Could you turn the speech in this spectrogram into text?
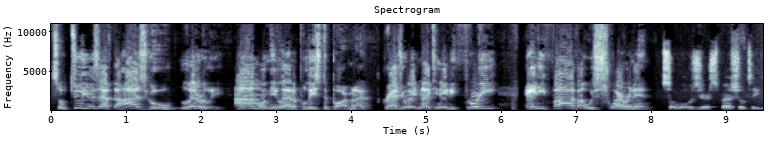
So two years after high school, literally, I'm on the Atlanta Police Department. I graduated in 1983. 85, I was swearing in. So, what was your specialty?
